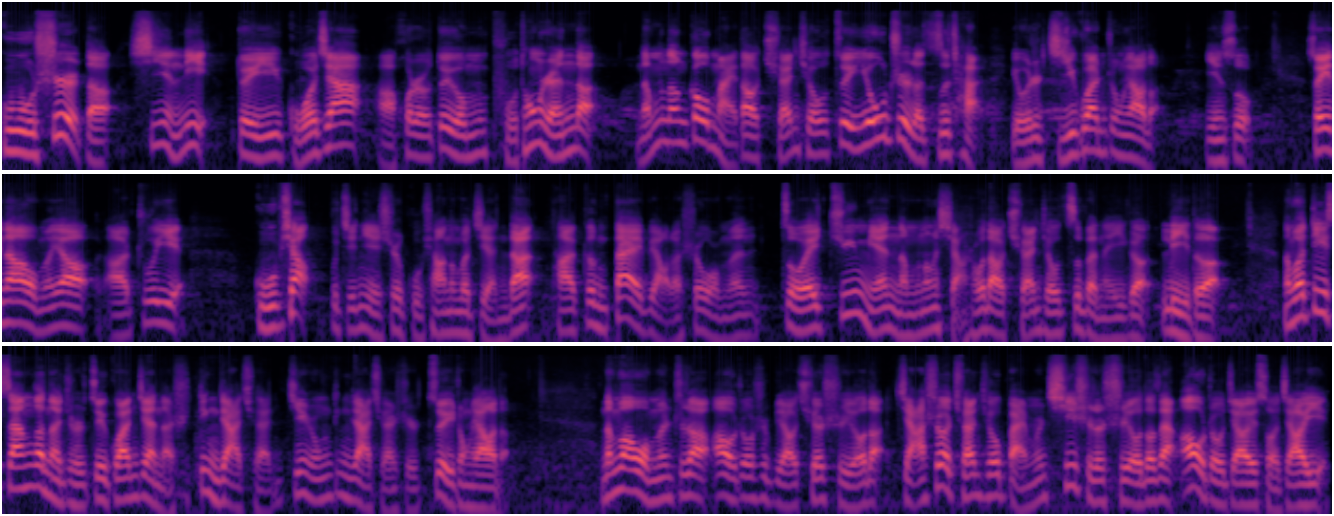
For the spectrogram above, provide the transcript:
股市的吸引力对于国家啊，或者对我们普通人的能不能购买到全球最优质的资产，有着极关重要的因素。所以呢，我们要啊注意。股票不仅仅是股票那么简单，它更代表的是我们作为居民能不能享受到全球资本的一个利得。那么第三个呢，就是最关键的是定价权，金融定价权是最重要的。那么我们知道澳洲是比较缺石油的，假设全球百分之七十的石油都在澳洲交易所交易，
